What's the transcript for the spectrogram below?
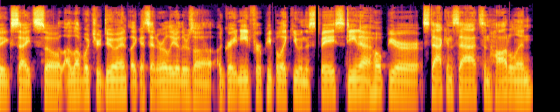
big sites. So I love what you're doing. Like I said earlier, there's a, a great need for people like you in the space. Dina, I hope you're stacking sats and hodling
